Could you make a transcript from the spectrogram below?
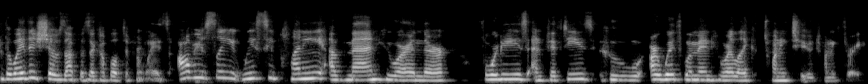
the way this shows up is a couple of different ways. Obviously, we see plenty of men who are in their 40s and 50s who are with women who are like 22, 23.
